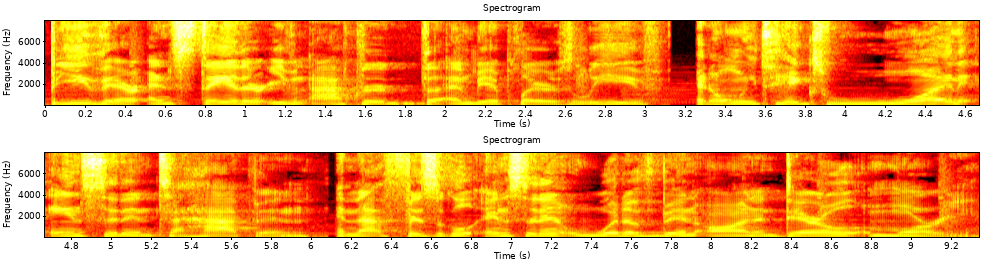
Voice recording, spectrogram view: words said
be there and stay there even after the NBA players leave. It only takes one incident to happen, and that physical incident would have been on Daryl Morey.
